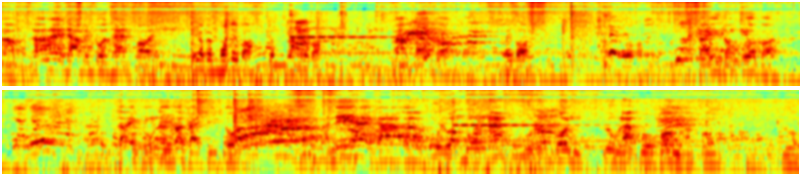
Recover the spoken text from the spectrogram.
อ้าวแล้วให้ดาวเป็นตัวแทนปล่อยนี่เอาไปมดเลยป่ะยกลังเลยป่ะมากขอขอไม่ป่ะใส่สองตัวก่อน แล้วอีกถุงหนึ่งก็ใส่สี่ตัวอ่าอันนี้ให้กับเอ่อผู้ร่วมบุญนะ ผู้ร่วมบุญลูกหลานปู่พงอากงร่วม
